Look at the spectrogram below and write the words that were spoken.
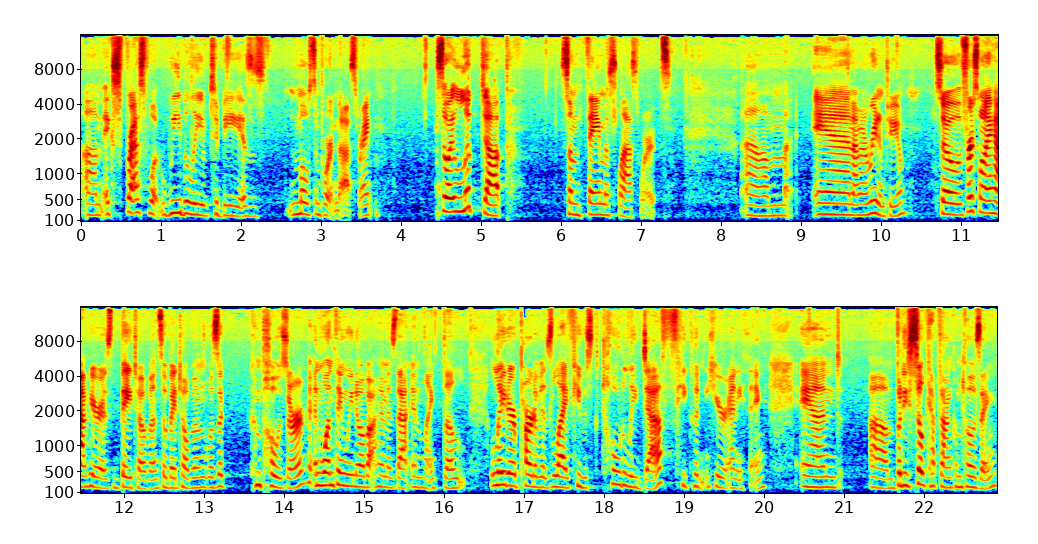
um, express what we believe to be is most important to us, right? So I looked up some famous last words. Um, and I'm going to read them to you. So the first one I have here is Beethoven. So Beethoven was a composer, and one thing we know about him is that in like the later part of his life, he was totally deaf. He couldn't hear anything, and um, but he still kept on composing.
